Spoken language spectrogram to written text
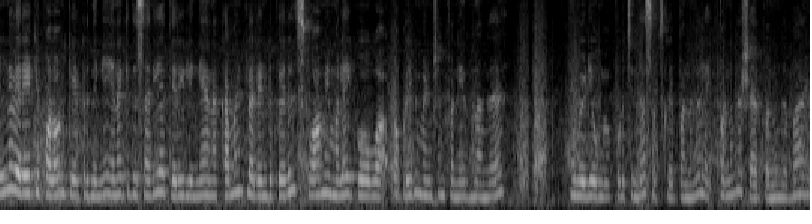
என்ன வெரைட்டி பழம்னு கேட்டிருந்தீங்க? எனக்கு இது சரியாக தெரியலிங்க. ஆனால் கமெண்ட்டில் ரெண்டு பேர் சுவாமிமலை கோவா அப்படின்னு மென்ஷன் பண்ணியிருந்தாங்க. என் வீடியோ உங்களுக்கு பிடிச்சிருந்தா சப்ஸ்கிரைப் பண்ணுங்கள் லைக் பண்ணுங்கள் ஷேர் பண்ணுங்கள் பாய்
